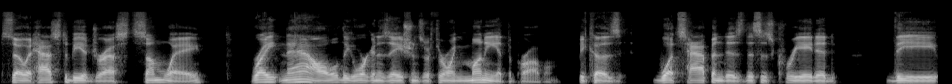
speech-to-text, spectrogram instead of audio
So it has to be addressed some way. Right now, the organizations are throwing money at the problem because what's happened is this has created the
